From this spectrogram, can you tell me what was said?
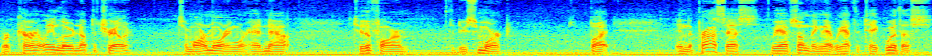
we're currently loading up the trailer. Tomorrow morning we're heading out to the farm to do some work. But in the process, we have something that we have to take with us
